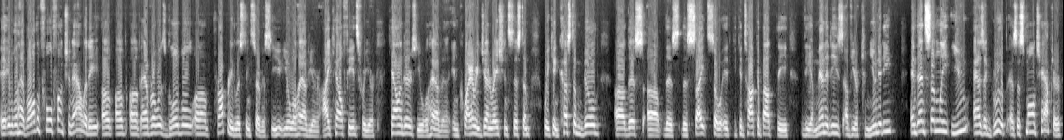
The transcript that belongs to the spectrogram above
It will have all the full functionality of, of, of Avroa's global uh, property listing service. You, you will have your iCal feeds for your calendars. You will have an inquiry generation system. We can custom build uh, this, uh, this, this site so it, it can talk about the, the amenities of your community and then suddenly you as a group as a small chapter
